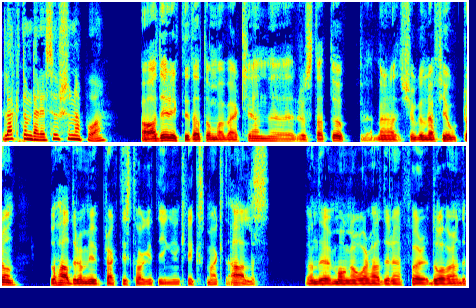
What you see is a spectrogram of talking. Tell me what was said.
lagt de där resurserna på? Ja, det är riktigt att de har verkligen eh, rustat upp. Men 2014 då hade de ju praktiskt taget ingen krigsmakt alls. Under många år hade den för, dåvarande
